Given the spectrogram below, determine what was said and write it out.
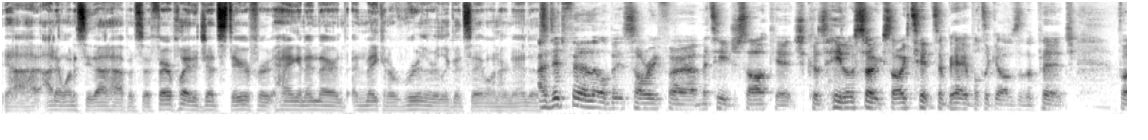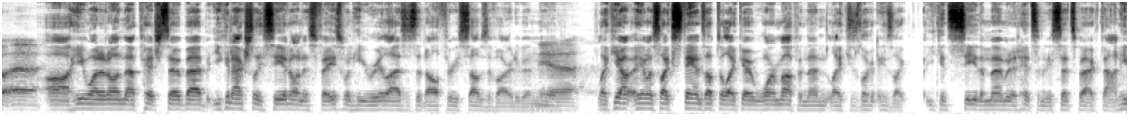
yeah, I, I didn't want to see that happen. So fair play to Jed Steer for hanging in there and, and, making a really, really good save on Hernandez. I did feel a little bit sorry for uh, Matija Sarkic because he looked so excited to be able to get onto the pitch. But uh, oh, he wanted on that pitch so bad, but you can actually see it on his face when he realizes that all three subs have already been made. Yeah, like he, he almost like stands up to like go warm up, and then like he's looking, he's like you can see the moment it hits him, and he sits back down. He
